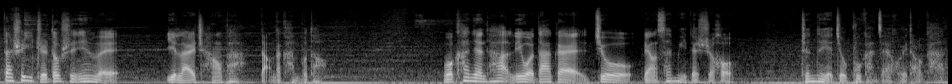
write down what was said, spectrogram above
但是一直都是因为，一来长发挡得看不到。我看见他离我大概就两三米的时候，真的也就不敢再回头看了。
